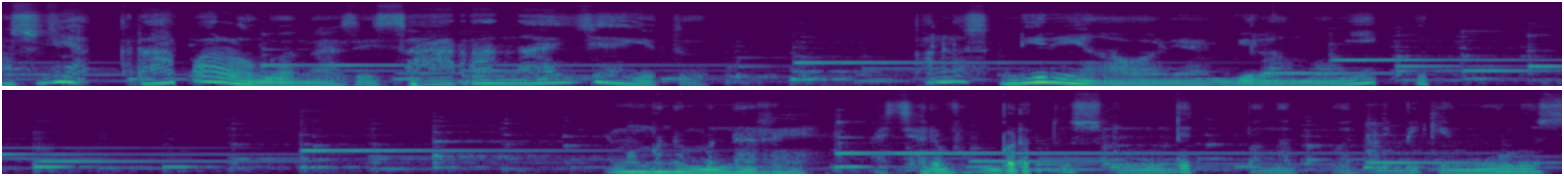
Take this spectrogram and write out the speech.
Maksudnya kenapa lo gak ngasih saran aja gitu? Kan lo sendiri yang awalnya bilang mau ngikut emang bener-bener ya acara bukber tuh sulit banget buat dibikin mulus.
